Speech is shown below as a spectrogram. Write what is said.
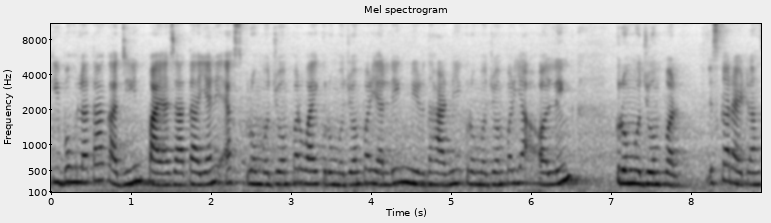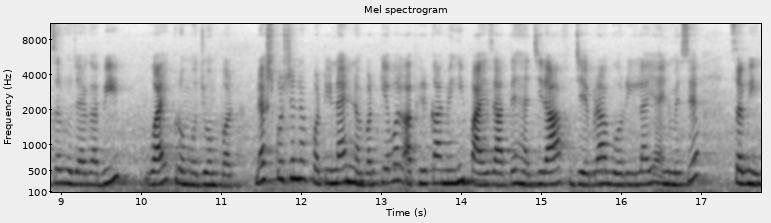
की बहुलता का जीन पाया जाता है, यानी एक्स क्रोमोजोम पर, वाई क्रोमोजोम पर, या लिंग निर्धारणी क्रोमोजोम पर, या अलिंग क्रोमोजोम पर? इसका राइट आंसर हो जाएगा बी वाई क्रोमोजोम पर। नेक्स्ट क्वेश्चन है 49 नंबर, केवल अफ्रीका में ही पाए जाते हैं जिराफ, जेबरा, गोरिल्ला या इनमें से सभी?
